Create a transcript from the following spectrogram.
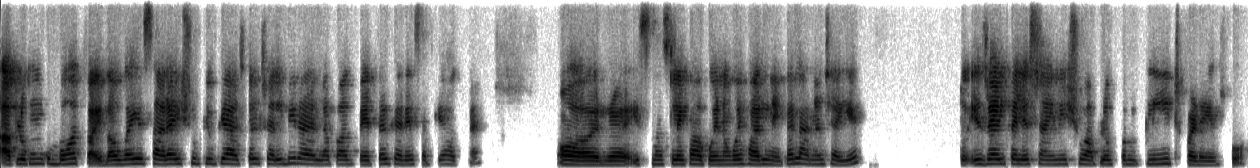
आप लोगों को बहुत फ़ायदा होगा ये सारा इशू क्योंकि आजकल चल भी रहा है, अल्लाह पाक बेहतर करे सबके हक में। और इस मसले का कोई ना कोई हल निकल आना चाहिए। तो इसराइल पैलेस्टाइन इशू आप लोग कंप्लीट पढ़े इसको।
